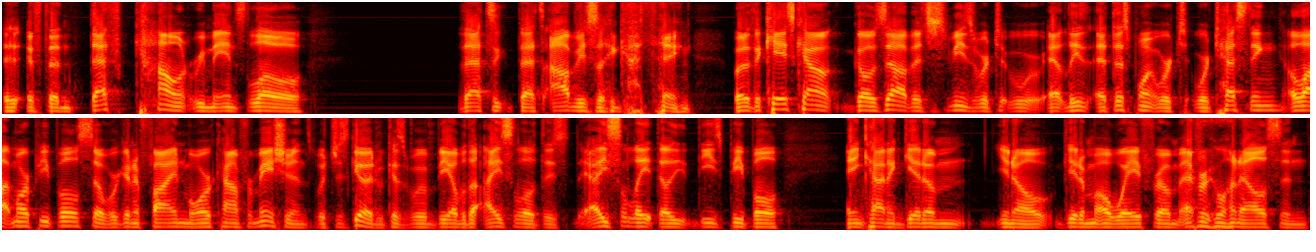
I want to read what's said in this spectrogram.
if the death count remains low, that's that's obviously a good thing. But if the case count goes up, it just means we're, t- we're at least at this point we're t- we're testing a lot more people, so we're going to find more confirmations, which is good because we'll be able to isolate this isolate the, these people and kind of get them you know get them away from everyone else and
